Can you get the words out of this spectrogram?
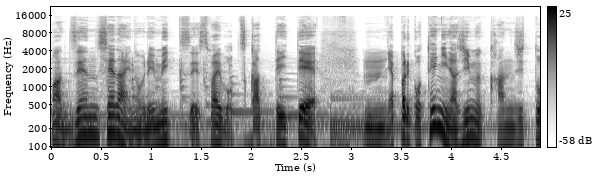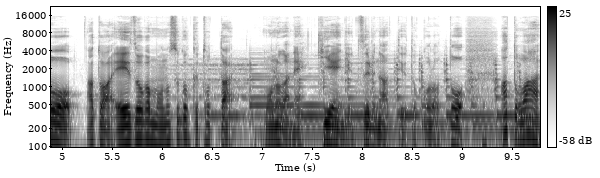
まあ、全世代のルミックス S5 を使っていて、うん、やっぱりこう手に馴染む感じと、あとは映像がものすごく撮ったものがね綺麗に映るなっていうところとあとは、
